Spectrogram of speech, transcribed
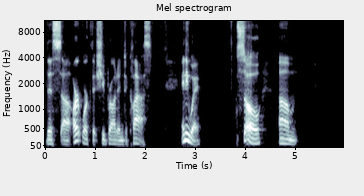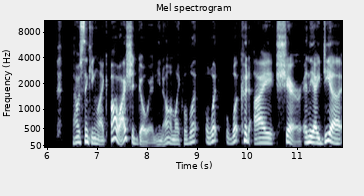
this uh, artwork that she brought into class. Anyway, so um, I was thinking like, oh, I should go in, you know. I'm like, well, what what what could I share? And the idea,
